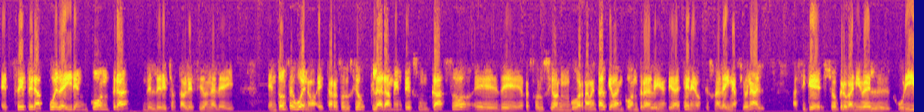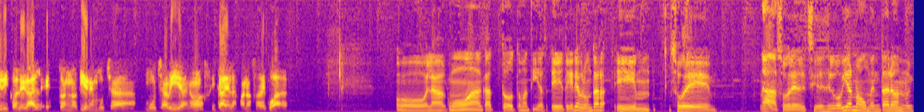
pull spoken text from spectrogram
etcétera, puede ir en contra del derecho establecido en la ley. Entonces, bueno, esta resolución claramente es un caso eh, de resolución gubernamental que va en contra de la identidad de género, que es una ley nacional. Así que yo creo que a nivel jurídico, legal, esto no tiene mucha mucha vía, ¿no? Si cae en las manos adecuadas. Hola, ¿cómo va acá todo, Matías? Eh, te quería preguntar eh, sobre... Nada, sobre si desde el gobierno aumentaron...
